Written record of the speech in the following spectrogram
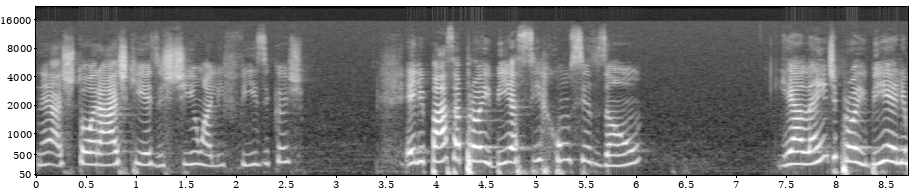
né, as Torás que existiam ali físicas. Ele passa a proibir a circuncisão e além de proibir, ele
